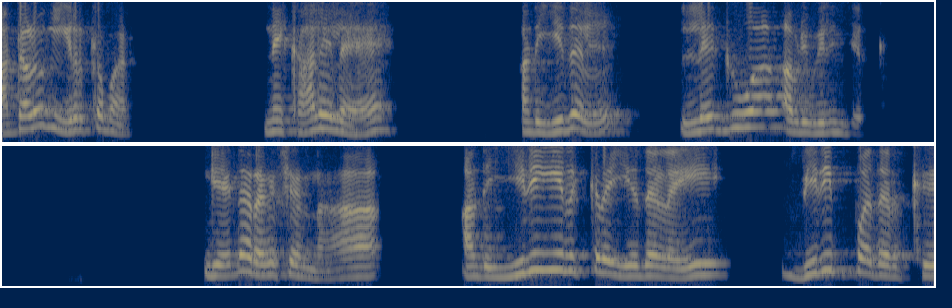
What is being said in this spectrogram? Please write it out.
அந்த அளவுக்கு இறுக்கமா இருக்கு. இன்னைக்கு காலையில அந்த இதழ் லெகுவா அப்படி விரிஞ்சிருக்கு. இங்க என்ன ரகசியம்னா அந்த இறுகி இருக்கிற இதழை விரிப்பதற்கு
